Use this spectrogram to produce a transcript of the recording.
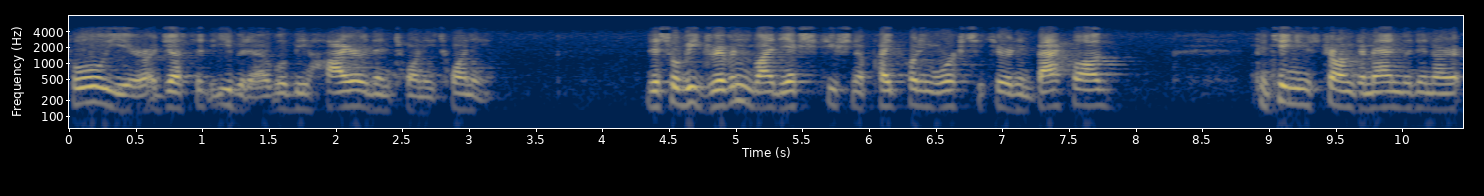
full year adjusted EBITDA will be higher than 2020. This will be driven by the execution of pipe coating work secured in backlog, continued strong demand within our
